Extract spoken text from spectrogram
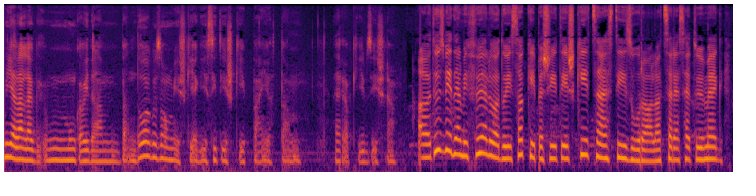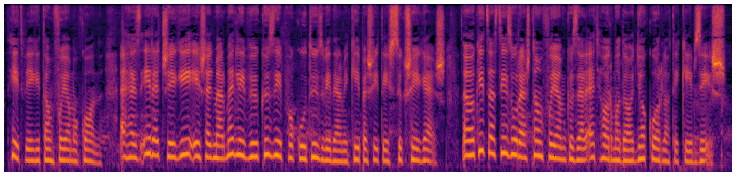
Jelenleg munkavédelemben dolgozom, és kiegészítésképpen jöttem erre a képzésre. A tűzvédelmi főelőadói szakképesítés 210 óra alatt szerezhető meg hétvégi tanfolyamokon. Ehhez érettségi és egy már meglévő középfokú tűzvédelmi képesítés szükséges. A 210 órás tanfolyam közel egyharmada gyakorlati képzés.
